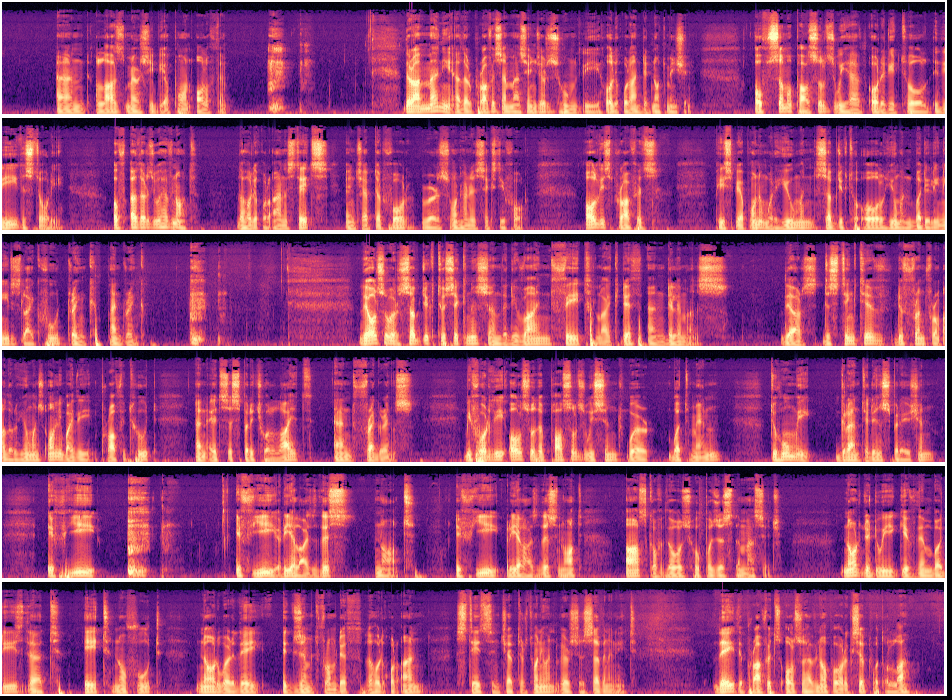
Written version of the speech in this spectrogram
and Allah's mercy be upon all of them. there are many other prophets and messengers whom the Holy Quran did not mention. Of some apostles we have already told thee the story. Of others we have not. The Holy Quran states in chapter 4, verse 164 All these prophets peace be upon him, were human, subject to all human bodily needs like food, drink, and drink. they also were subject to sickness and the divine fate like death and dilemmas. They are distinctive, different from other humans only by the prophethood and its spiritual light and fragrance. Before thee also the apostles we sent were but men, to whom we granted inspiration, if ye if ye realize this not, if ye realize this not, ask of those who possess the message. Nor did we give them bodies that ate no food, nor were they exempt from death. The Holy Quran states in chapter 21, verses 7 and 8. They, the prophets, also have no power except what Allah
